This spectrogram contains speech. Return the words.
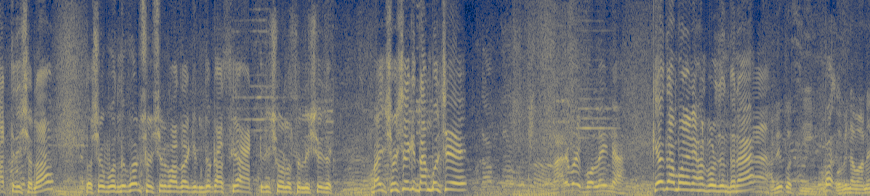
আটত্রিশশো না? দর্শক বন্ধুগণ শস্যের বাজার কিন্তু কাছে আটত্রিশশো উনচল্লিশ হয়ে ভাই শস্যের কি দাম বলছে? আরে ভাই বলেই না। কেউ দাম বলেন এখন পর্যন্ত না? আমি করছি। মানে?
